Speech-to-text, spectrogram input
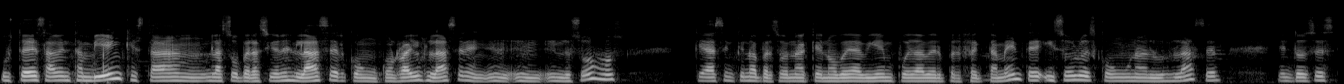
ustedes saben también que están las operaciones láser con, rayos láser en, los ojos que hacen que una persona que no vea bien pueda ver perfectamente y solo es con una luz láser. Entonces,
